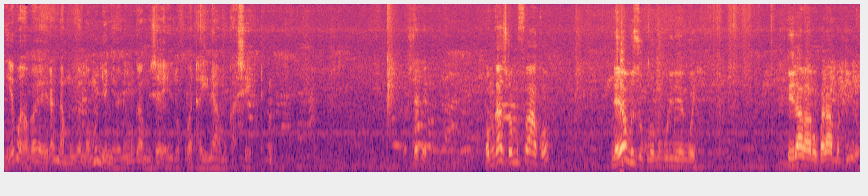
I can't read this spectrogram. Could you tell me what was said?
Naye bw'aba era namunyonyola ne mugamba muzeeyi ayinza okuba talinaamu kasente. Okitegere. Omukazi tomufaako naye omuzzukulu omugulira engoye era abaabo bala mu ddiiro.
